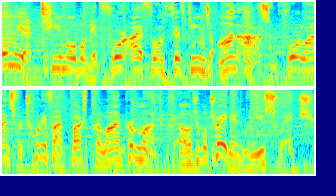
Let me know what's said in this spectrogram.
Only at T-Mobile get four iPhone 15s on us and four lines for 25 bucks per line per month with eligible trade-in when you switch.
